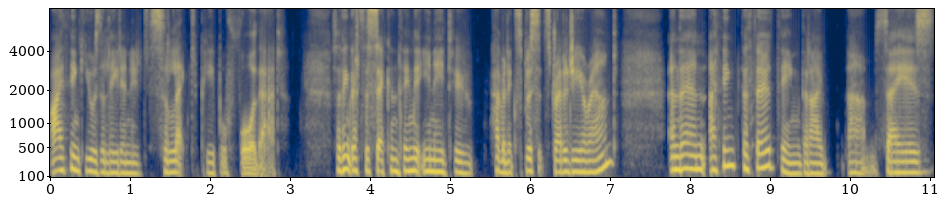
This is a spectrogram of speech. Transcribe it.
I think you as a leader need to select people for that. So I think that's the second thing that you need to have an explicit strategy around. And then I think the third thing that I um, say is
